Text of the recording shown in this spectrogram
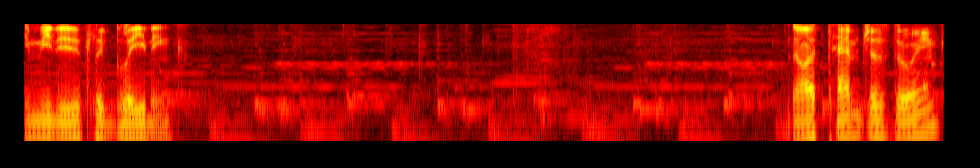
Immediately bleeding. No attempt, just doing.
